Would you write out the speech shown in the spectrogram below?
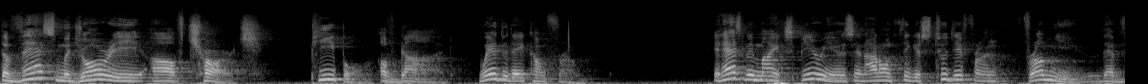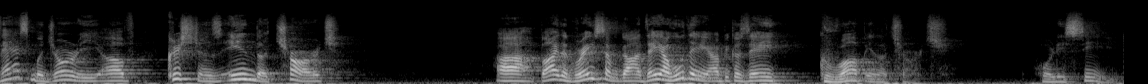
the vast majority of church, people of God, where do they come from? It has been my experience, and I don't think it's too different from you, that vast majority of Christians in the church uh, by the grace of God, they are who they are because they grew up in a church. Holy seed.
